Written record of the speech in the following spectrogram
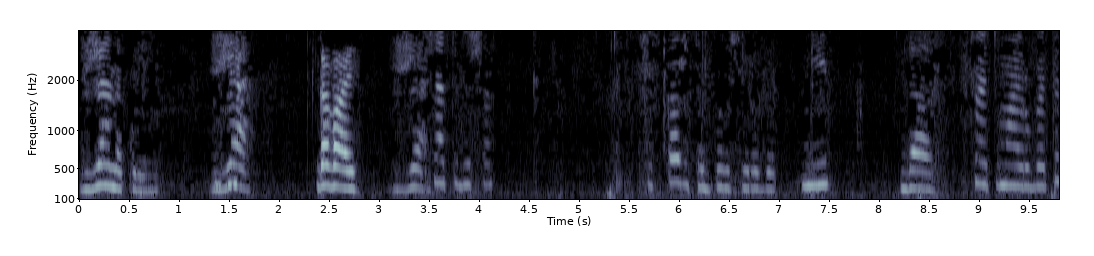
Вже на коліна. Вже. Давай. Вже. Ще тобі що? Що скажу, то будеш і робити. Ні. Да. Що я то маю робити?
